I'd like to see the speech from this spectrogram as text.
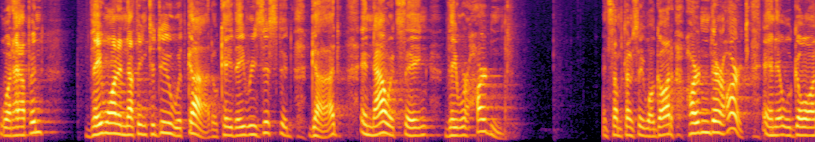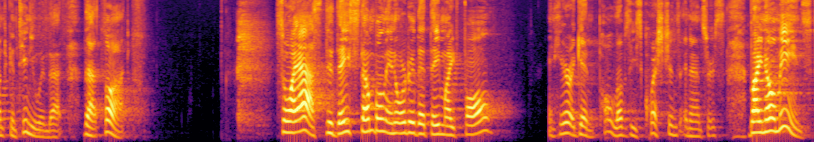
what happened? They wanted nothing to do with God, okay? They resisted God, and now it's saying they were hardened. And sometimes say, well, God hardened their heart, and it will go on to continue in that, that thought. So I asked, did they stumble in order that they might fall? And here again, Paul loves these questions and answers. By no means.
